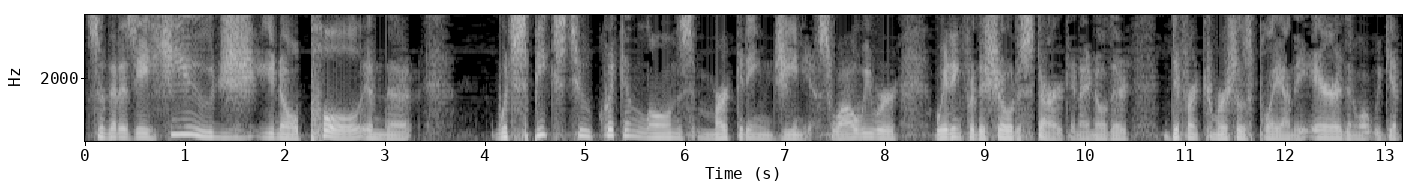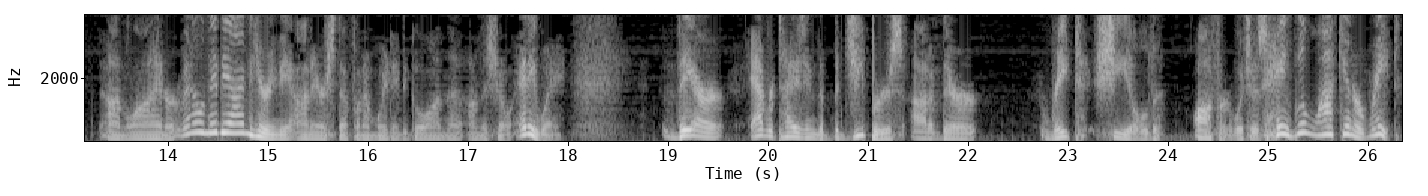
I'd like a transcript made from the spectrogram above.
So that is a huge, you know, pull in the, which speaks to Quicken Loans marketing genius. While we were waiting for the show to start, and I know that different commercials play on the air than what we get online, or well, maybe I'm hearing the on-air stuff when I'm waiting to go on the on the show. Anyway, they are advertising the bejeepers out of their rate shield offer, which is, hey, we'll lock in a rate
